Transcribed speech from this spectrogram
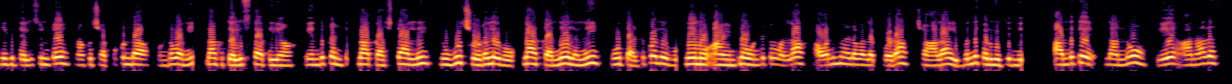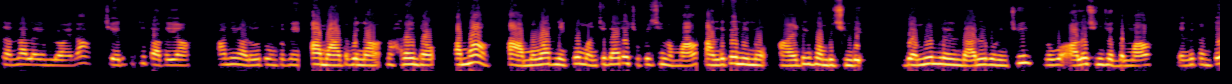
నీకు తెలుసుంటే నాకు చెప్పకుండా ఉండవని నాకు తెలుసు తాతయ్య. ఎందుకంటే నా కష్టాల్ని నువ్వు చూడలేవు. నా కన్నీళ్ళని నువ్వు తట్టుకోలేవు. నేను ఆ ఇంట్లో ఉండటం వల్ల అవని మేడం వాళ్ళకి కూడా చాలా ఇబ్బంది కలుగుతుంది. అందుకే నన్ను ఏ అనాథ శరణాలయంలో అయినా చేర్పించు తాతయ్య అని అడుగుతూ ఉంటుంది. ఆ మాట విన్న నారాయణరావు అమ్మా ఆ అమ్మవారు నీకు మంచి దారి చూపించిందమ్మా అందుకే నిన్ను ఆ ఇంటికి పంపించింది. గమ్యం లేని దారుల గురించి నువ్వు ఆలోచించొద్దమ్మా. ఎందుకంటే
